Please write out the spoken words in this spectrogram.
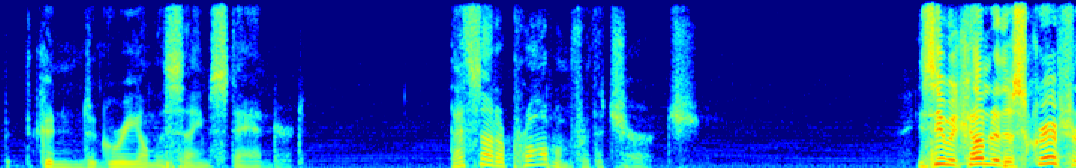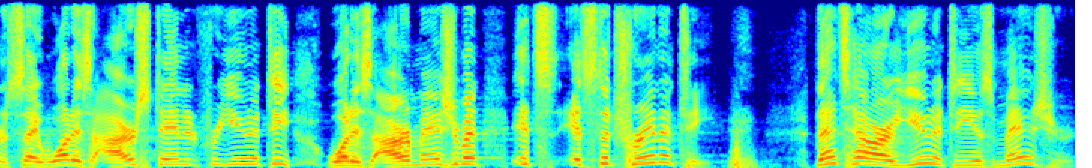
but couldn't agree on the same standard. That's not a problem for the church. You see, we come to the scripture and say, what is our standard for unity? What is our measurement? It's, it's the Trinity. That's how our unity is measured.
